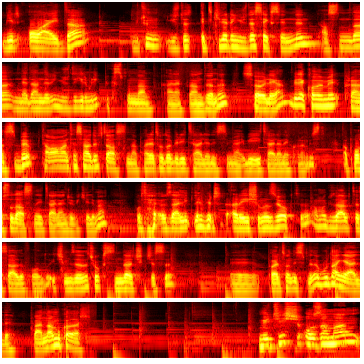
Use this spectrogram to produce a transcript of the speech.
bir olayda bütün yüzde, etkilerin yüzde sekseninin aslında nedenlerin yüzde yirmilik bir kısmından kaynaklandığını söyleyen bir ekonomi prensibi. Tamamen tesadüf de aslında. Pareto da bir İtalyan isim, yani bir İtalyan ekonomist. Aposto da aslında İtalyanca bir kelime. Burada özellikle bir arayışımız yoktu ama güzel bir tesadüf oldu. İçimize de çok sindi açıkçası. E, Pareto'nun ismi de buradan geldi. Benden bu kadar. Müthiş. O zaman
